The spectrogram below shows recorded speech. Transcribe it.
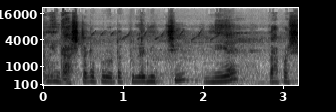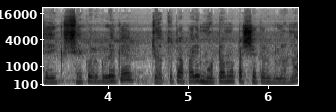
আমি গাছটাকে পুরোটা তুলে নিচ্ছি, নিয়ে তারপর সেই শেকড়গুলোকে যতটা পারি মোটা মোটা শেকড়গুলো না,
